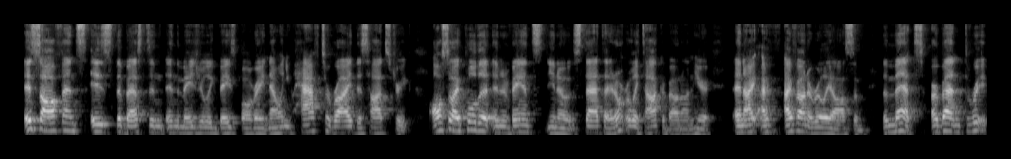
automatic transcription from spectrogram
This offense is the best in, in the Major League Baseball right now, and you have to ride this hot streak. Also, I pulled an advanced, you know, stat that I don't really talk about on here and I, I, I found it really awesome. The Mets are batting three.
